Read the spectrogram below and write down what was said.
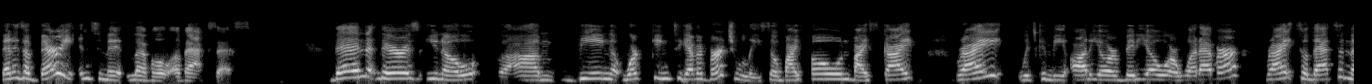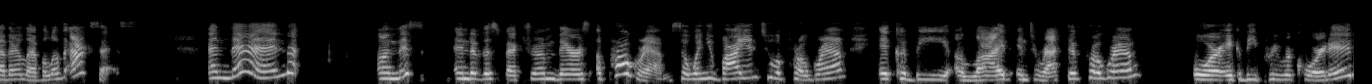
That is a very intimate level of access. Then there's you know um, being working together virtually. So by phone by skype right? Which can be audio or video or whatever right? So that's another level of access. And then on this end of the spectrum, there's a program. So when you buy into a program, it could be a live interactive program or it could be pre recorded,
